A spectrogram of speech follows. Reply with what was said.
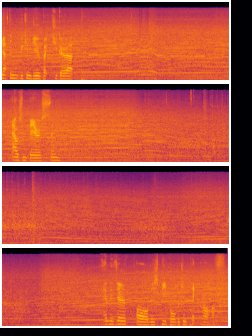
Nothing we can do but to go up. That was embarrassing. And there are all these people we can pick off.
